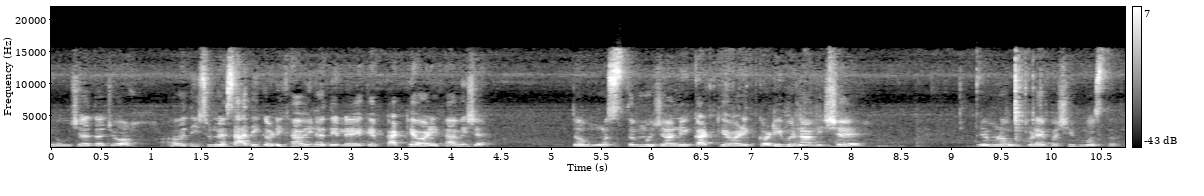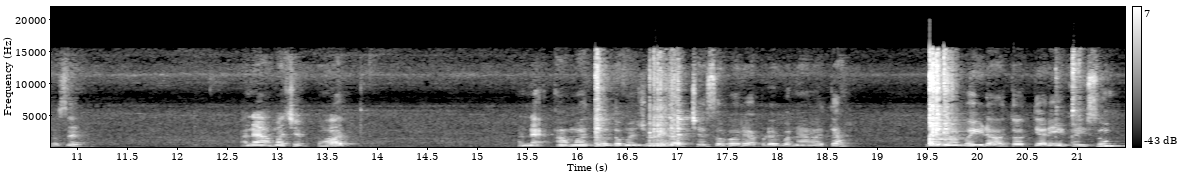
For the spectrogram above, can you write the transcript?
એવું છે તો જો, હવે દીશુને સાદી કઢી ખાવી નથી, એટલે કે કાઠિયાવાડી ખાવી છે. તો મસ્ત મજાની કાઠિયાવાડી કઢી બનાવી છે. એ હમણાં ઉકળે પછી મસ્ત થશે. અને આમાં છે ભાત. અને આમાં તો તમે જોયેલા જ છે, સવારે આપણે બનાવ્યા હતા. એમાં વૈડા તો અત્યારે એ ખાઈશું.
